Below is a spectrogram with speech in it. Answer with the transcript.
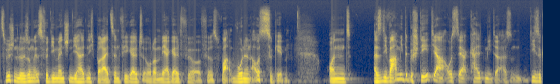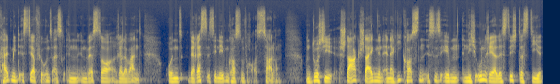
Zwischenlösung ist für die Menschen, die halt nicht bereit sind, viel Geld oder mehr Geld für, fürs Wohnen auszugeben. Und also die Warmmiete besteht ja aus der Kaltmiete. Also diese Kaltmiete ist ja für uns als Investor relevant. Und der Rest ist die Nebenkostenvorauszahlung. Und durch die stark steigenden Energiekosten ist es eben nicht unrealistisch, dass die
